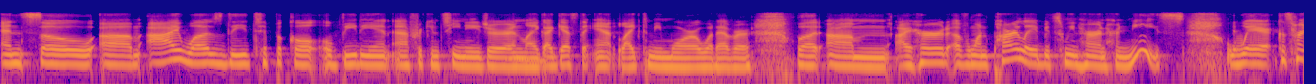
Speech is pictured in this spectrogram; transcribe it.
And so um, I was the typical obedient African teenager, and like I guess the aunt liked me more or whatever. But um, I heard of one parlay between her and her niece, where because her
